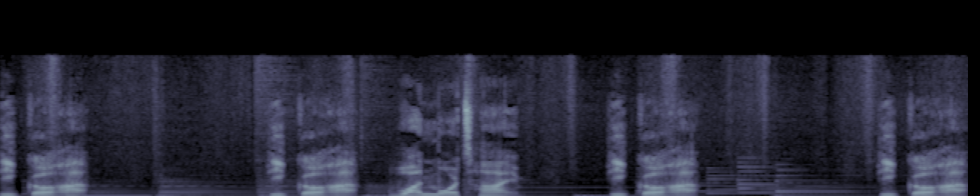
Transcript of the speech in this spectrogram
Picora. Picora. One more time. Picora. Picora.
